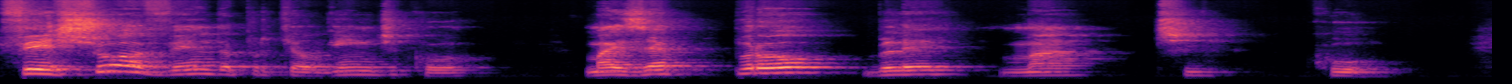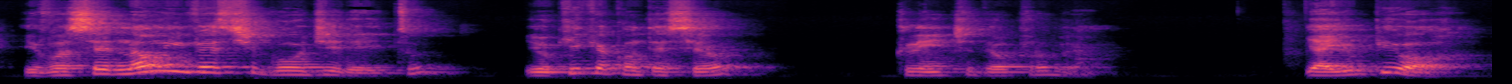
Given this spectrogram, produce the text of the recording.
fechou a venda porque alguém indicou, mas é problemático e você não investigou direito, e o que, que aconteceu? O cliente deu problema. E aí o pior,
